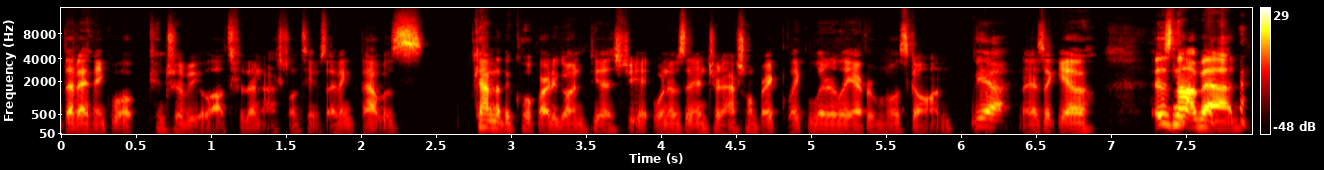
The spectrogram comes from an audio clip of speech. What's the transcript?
that I think will contribute lots for their national teams. I think that was kind of the cool part of going to PSG when it was an international break. Like literally everyone was gone, Yeah. and I was like, yeah, it's not bad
